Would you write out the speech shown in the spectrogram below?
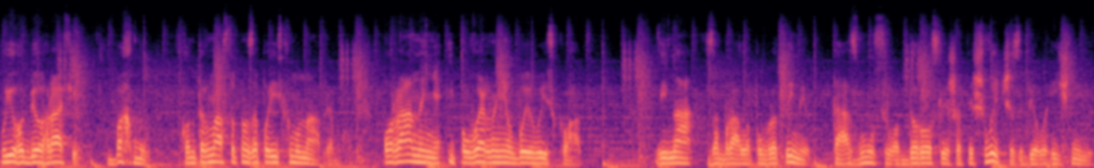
У його біографії Бахмут, контрнаступ на Запорізькому напрямку, поранення і повернення в бойовий склад. Війна забрала побратимів та змусила дорослішати швидше за біологічний вік.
